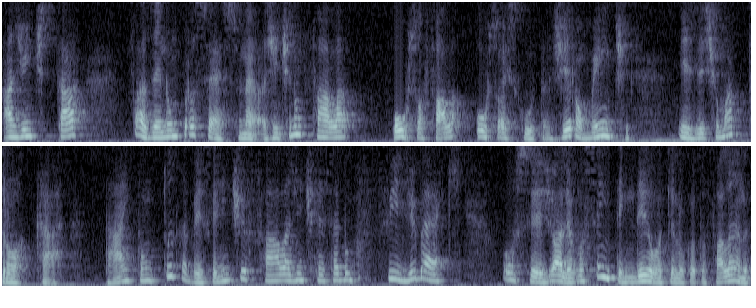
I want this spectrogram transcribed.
a gente está fazendo um processo, né? A gente não fala ou só fala ou só escuta. Geralmente existe uma troca, tá? Então toda vez que a gente fala, a gente recebe um feedback. Ou seja, olha, você entendeu aquilo que eu estou falando?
